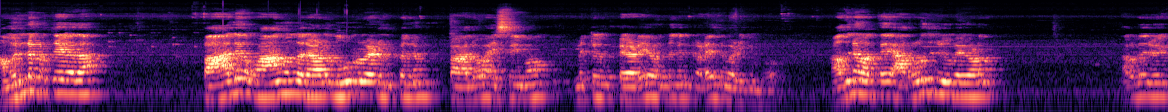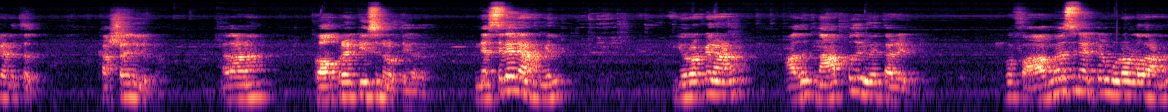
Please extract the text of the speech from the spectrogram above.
അമുലിന്റെ പ്രത്യേകത പാൽ വാങ്ങുന്ന ഒരാൾ നൂറ് രൂപയുടെ ഉൽപ്പന്നം പാലോ ഐസ്ക്രീമോ മറ്റു പേടയോ എന്തെങ്കിലും കടയിൽ നിന്ന് മേടിക്കുമ്പോൾ അതിനകത്തെ അറുപത് രൂപയോളം അറുപത് രൂപയ്ക്ക് അടുത്തത് കർഷകന് കിട്ടും അതാണ് കോപ്പറേറ്റീവ്സിന്റെ പ്രത്യേകത. നെസ്ലയിലാണെങ്കിൽ യൂറോപ്പിലാണ് അത് നാൽപ്പത് രൂപ താഴെ കിട്ടും. അപ്പോൾ ഫാർമേഴ്സിന് ഏറ്റവും കൂടെ കൂടുതലുള്ളതാണ്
